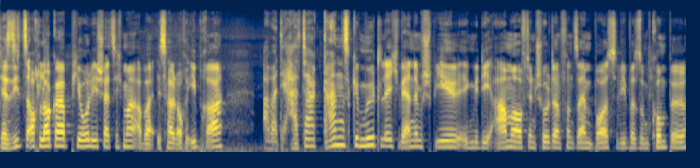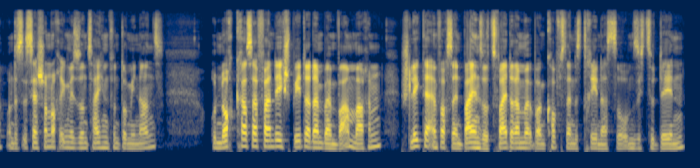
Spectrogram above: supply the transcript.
der sieht es auch locker, Pioli, schätze ich mal, aber ist halt auch Ibra. Aber der hat da ganz gemütlich während dem Spiel irgendwie die Arme auf den Schultern von seinem Boss, wie bei so einem Kumpel. Und das ist ja schon noch irgendwie so ein Zeichen von Dominanz. Und noch krasser fand ich, später dann beim Warmmachen, schlägt er einfach sein Bein so zwei, dreimal über den Kopf seines Trainers, so um sich zu dehnen.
